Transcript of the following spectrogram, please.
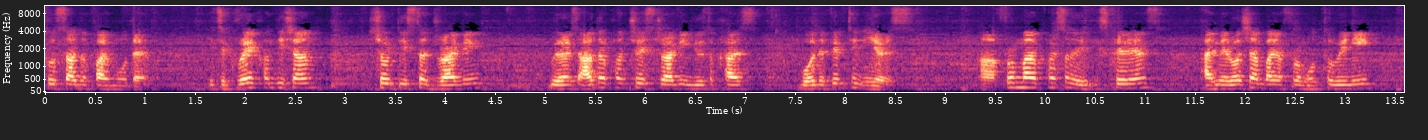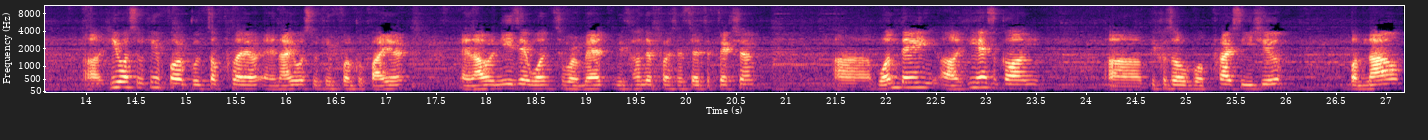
2005 model. It's a great condition, short distance driving, whereas other countries driving used cars more than 15 years. Uh, from my personal experience, I'm a Russian buyer from Autovini. Uh, he was looking for a good supplier and I was looking for a good buyer. And our needs and wants were met with 100% satisfaction. Uh, one day uh, he has gone uh, because of a price issue, but now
